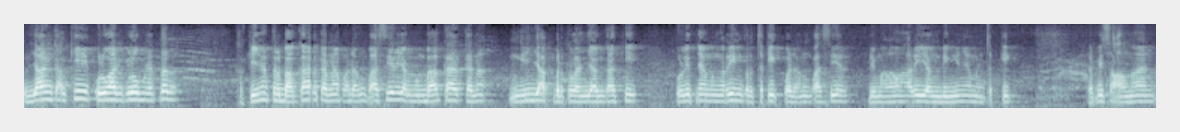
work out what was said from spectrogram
Berjalan kaki puluhan kilometer kakinya terbakar karena padang pasir yang membakar karena menginjak bertelanjang kaki. Kulitnya mengering tercekik padang pasir di malam hari yang dinginnya mencekik. Tapi Salman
